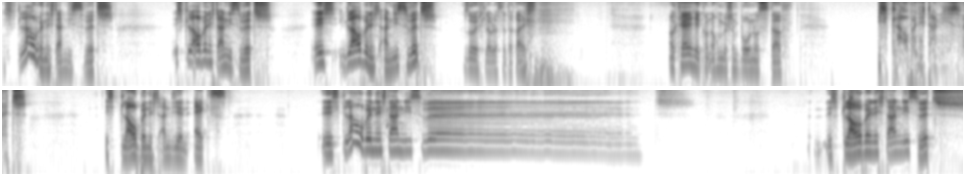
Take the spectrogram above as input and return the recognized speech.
ich glaube nicht an die Switch. Ich glaube nicht an die Switch. Ich glaube nicht an die Switch. So, ich glaube, das wird reichen. Okay, hier kommt noch ein bisschen Bonus-Stuff. Ich glaube nicht an die Switch. Ich glaube nicht an die Ex. Ich glaube nicht an die Switch. Ich glaube nicht an die Switch.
